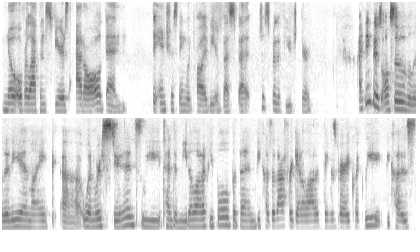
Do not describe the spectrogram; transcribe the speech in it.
no overlap in spheres at all, then the interesting would probably be your best bet just for the future. I think there's also validity in like uh, when we're students, we tend to meet a lot of people, but then because of that, forget a lot of things very quickly because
